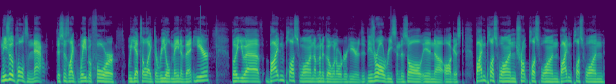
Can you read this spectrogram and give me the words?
and these are the polls now. This is like way before we get to like the real main event here. But you have Biden plus one. I'm going to go in order here. These are all recent. This is all in uh, August. Biden plus one, Trump plus one, Biden plus one,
